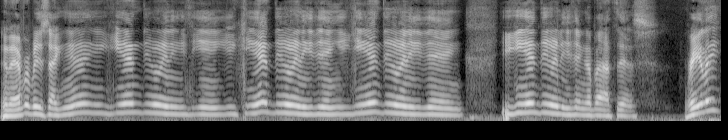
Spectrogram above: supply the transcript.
And everybody's like, no, you can't do anything. You can't do anything. You can't do anything. You can't do anything about this. Really?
